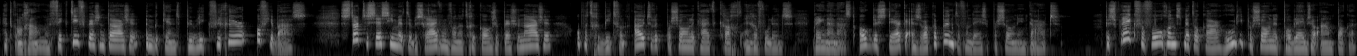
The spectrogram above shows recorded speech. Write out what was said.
Het kan gaan om een fictief percentage, een bekend publiek figuur of je baas. Start de sessie met de beschrijving van het gekozen personage op het gebied van uiterlijk, persoonlijkheid, kracht en gevoelens. Breng daarnaast ook de sterke en zwakke punten van deze persoon in kaart. Bespreek vervolgens met elkaar hoe die persoon het probleem zou aanpakken.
